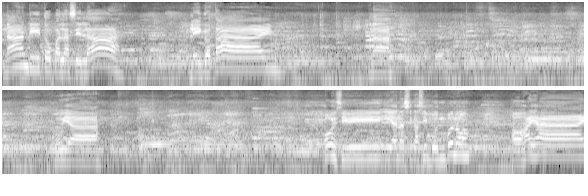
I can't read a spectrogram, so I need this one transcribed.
Nandito pala sila. Lego time. Na. Kuya. Oh, si Iyan na si kasi Bunbun oh. Oh, hi hi.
